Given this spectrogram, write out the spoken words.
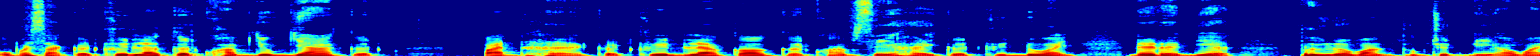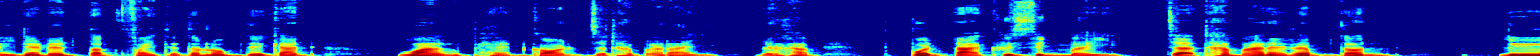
อุปสรรคเกิดขึ้น แล้วเกิดความยุ่งยากเกิดปัญหาเกิดขึ้น แล้วก็เกิดความเสียหายเกิดขึ้นด้วยดังนั้นเนี่ยพึงระวังตรงจุดนี้เอาไว้ดังนั้นตัดไฟแต่ต้นลมด้วยการ วางแผนก่อนจะทำอะไรนะครับปุตตะคือสิ่งใหม่ จะทำอะไรเริ่มต้น หรือ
